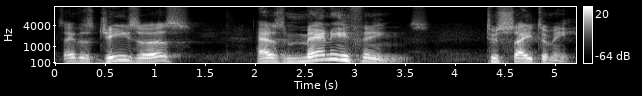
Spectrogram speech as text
Say this Jesus has many things to say to me.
